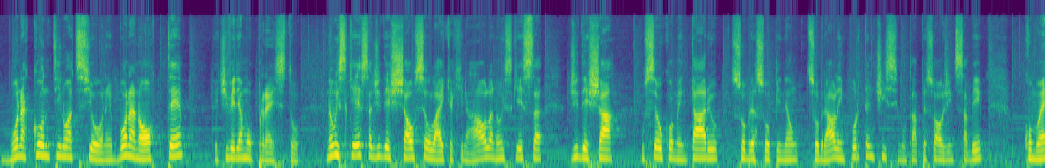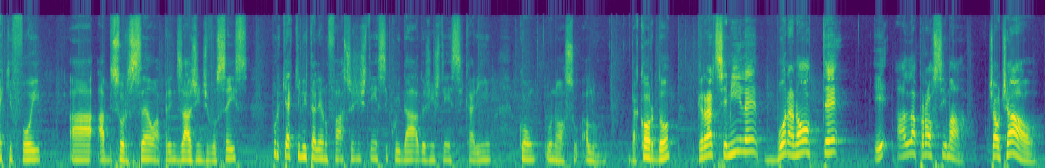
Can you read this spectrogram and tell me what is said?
buona continuazione. Buonanotte e ci vediamo presto. Não esqueça de deixar o seu like aqui na aula, não esqueça de deixar o seu comentário sobre a sua opinião sobre a aula. É importantíssimo, tá, pessoal? A gente saber como é que foi a absorção, a aprendizagem de vocês, porque aqui no Italiano Fácil a gente tem esse cuidado, a gente tem esse carinho com o nosso aluno. D'accordo? Grazie mille, buonanotte e alla prossima. Ciao ciao!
